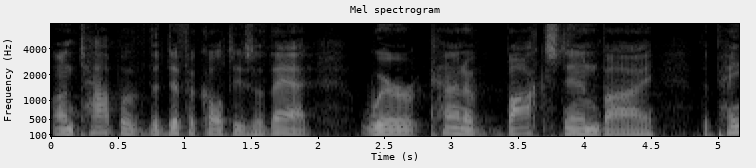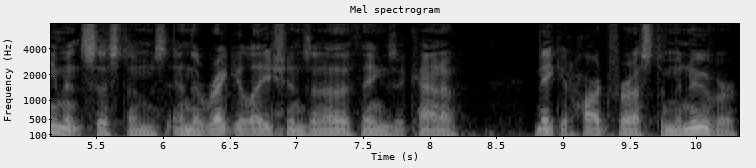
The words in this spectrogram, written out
on top of the difficulties of that. We're kind of boxed in by the payment systems and the regulations and other things that kind of make it hard for us to maneuver.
